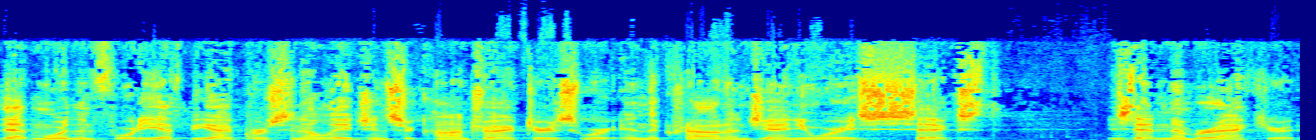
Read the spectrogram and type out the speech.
that more than 40 FBI personnel agents or contractors were in the crowd on January 6th. Is that number accurate?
